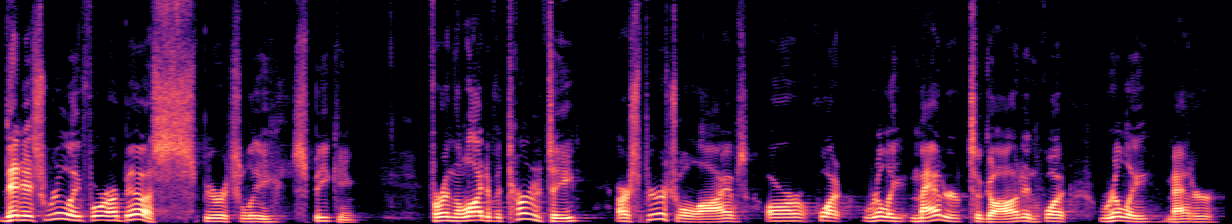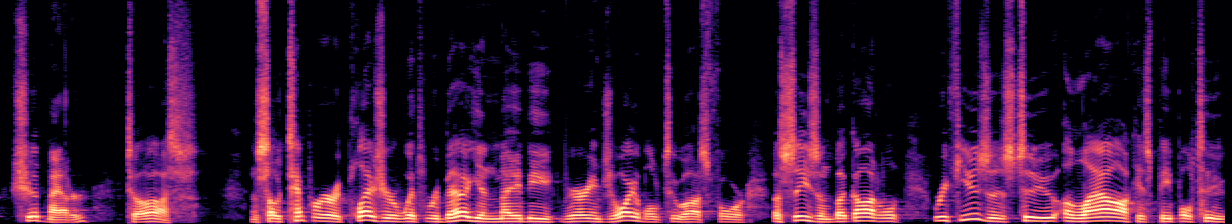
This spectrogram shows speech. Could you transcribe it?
then it's really for our best, spiritually speaking. For in the light of eternity, our spiritual lives are what really matter to God and what really matter should matter to us. And so, temporary pleasure with rebellion may be very enjoyable to us for a season, but God refuses to allow his people to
